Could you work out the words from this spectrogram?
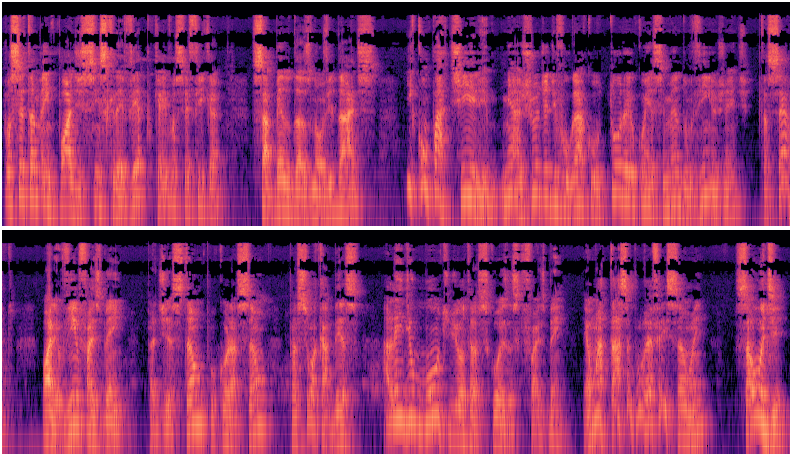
Você também pode se inscrever, porque aí você fica sabendo das novidades. E compartilhe, me ajude a divulgar a cultura e o conhecimento do vinho, gente. Tá certo? Olha, o vinho faz bem para a digestão, para o coração, para a sua cabeça, além de um monte de outras coisas que faz bem. É uma taça por refeição, hein? Saúde!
